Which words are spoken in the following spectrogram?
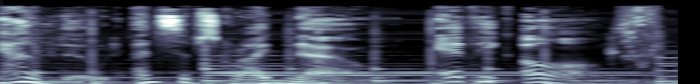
Download and subscribe now. Epic On.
